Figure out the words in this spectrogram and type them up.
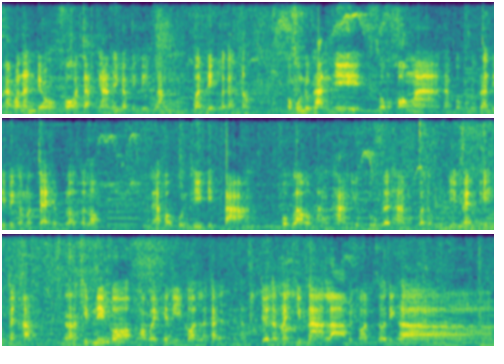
นะเพราะนั้นเดี๋ยวขอจัดงานให้กับเด็กๆหลังวันเด็กแล้วกันเนาะ ขอบคุณทุกท่านที่ส่งของมานะครับ ขอบคุณทุกท่านที่เป็นกำลังใจให้พวกเราตลอดนะขอบคุณที่ติดตามพวกเราทั้งทาง YouTube และทางปฐมดีแฟนเพจนะครับอ่าคลิปนี้ก็เอาไว้แค่นี้ก่อนแล้วกันนะครับ เจอกันใหม่คลิปหน้าลาไปก่อน สวัสดีครับ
